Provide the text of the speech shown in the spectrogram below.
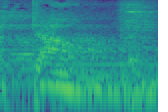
Shut down.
